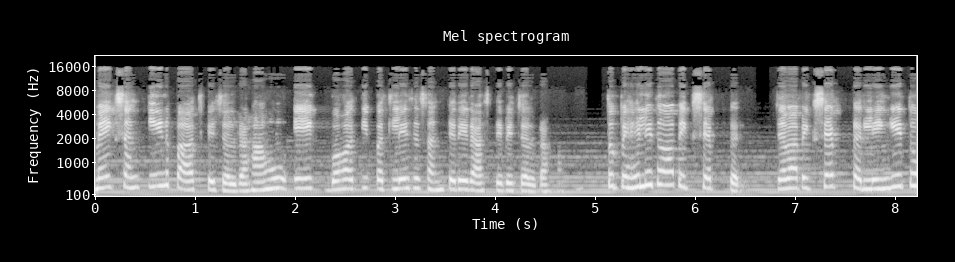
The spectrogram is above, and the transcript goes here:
मैं एक संकीर्ण पाथ पे चल रहा हूँ, एक बहुत ही पतले से संकरे रास्ते पे चल रहा हूँ तो पहले तो आप एक्सेप्ट करें। जब आप एक्सेप्ट कर लेंगे तो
